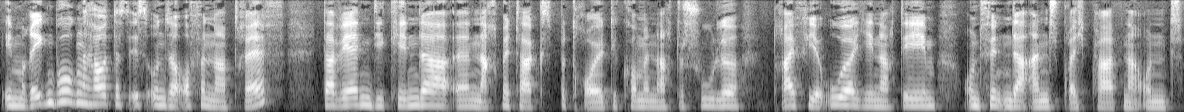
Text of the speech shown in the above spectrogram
Im Regenbogenhaut, das ist unser offener Treff. Da werden die Kinder äh, nachmittags betreut. Die kommen nach der Schule drei, vier Uhr, je nachdem, und finden da Ansprechpartner. Und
